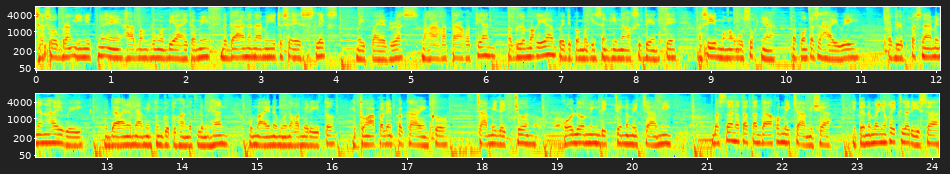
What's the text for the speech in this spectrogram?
Sa sobrang init nga eh, habang bumabiyahe kami, nadaanan namin ito sa S-Lex. May firegrass. Nakakatakot yan. Pag lumaki yan, pwede pa maging sanhi ng aksidente kasi yung mga usok niya papunta sa highway. Paglagpas namin ng highway, nadaanan namin tong gutuhan at lumihan. Kumain na muna kami rito. Ito nga pala yung pagkain ko. Chami lechon. O loming lechon na may chami. Basta natatandaan ko may chami siya. Ito naman yung kay Clarissa,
